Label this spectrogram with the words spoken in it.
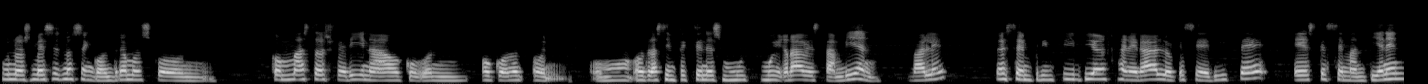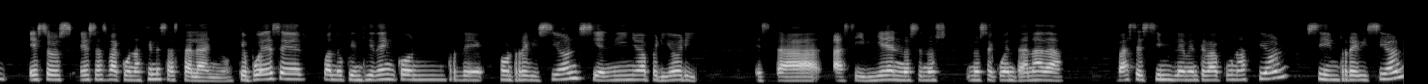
unos meses nos encontremos con, con mastosferina o con, o con, otras infecciones muy, muy, graves también, ¿vale? Entonces, en principio, en general, lo que se dice es que se mantienen esos, esas vacunaciones hasta el año, que puede ser cuando coinciden con, con revisión, si el niño a priori está así bien, no se, no se cuenta nada, va a ser simplemente vacunación sin revisión,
